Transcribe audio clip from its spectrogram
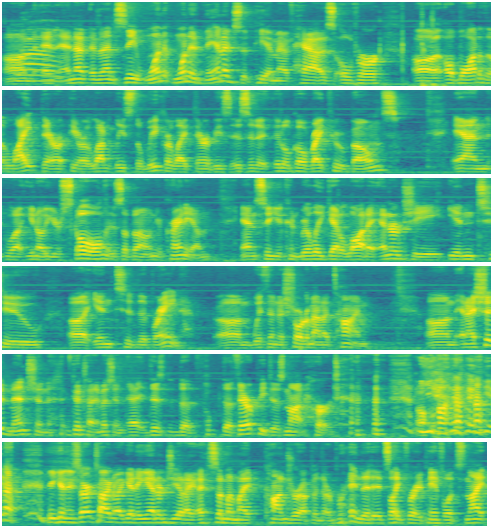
Um, wow. and, and, that, and, that's neat. One, one advantage that PMF has over uh, a lot of the light therapy, or a lot, at least the weaker light therapies, is that it, it'll go right through bones and well, you know, your skull is a bone, your cranium, and so you can really get a lot of energy into uh, into the brain um, within a short amount of time. Um, and I should mention, good time to mention, uh, this, the, the therapy does not hurt. yeah, yeah. because you start talking about getting energy, and I, someone might conjure up in their brain that it's like very painful. It's not.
